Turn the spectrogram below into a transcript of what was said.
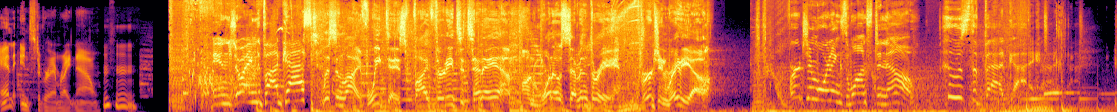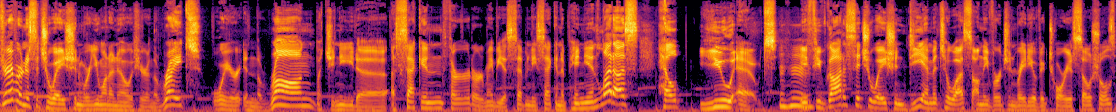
and Instagram right now. Mm-hmm. Enjoying the podcast? Listen live weekdays 5:30 to 10 a.m. on 1073 Virgin Radio. Virgin Mornings wants to know who's the bad guy? If you're ever in a situation where you want to know if you're in the right or you're in the wrong, but you need a, a second, third, or maybe a 70 second opinion, let us help you out. If you've got a situation, DM it to us on the Virgin Radio Victoria socials,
